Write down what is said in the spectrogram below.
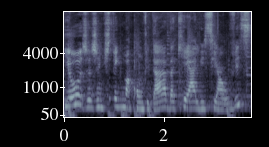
E hoje a gente tem uma convidada que é a Alice Alves,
